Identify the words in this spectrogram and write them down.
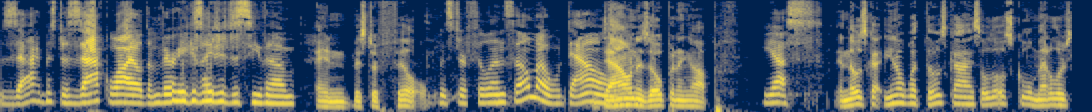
Zakk, Mr. Zakk Wylde. I'm very excited to see them. And Mr. Phil Mr. Phil Anselmo down. down is opening up. yes. And those guys, you know what? Those guys, those old school metalers,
